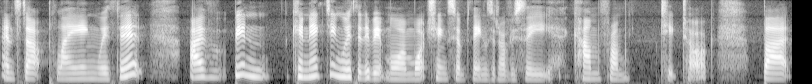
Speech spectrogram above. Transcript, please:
and start playing with it. I've been connecting with it a bit more and watching some things that obviously come from TikTok, but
